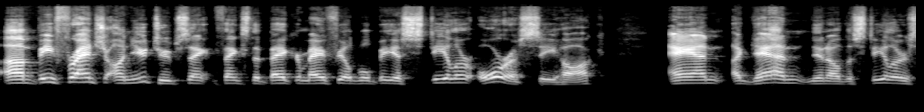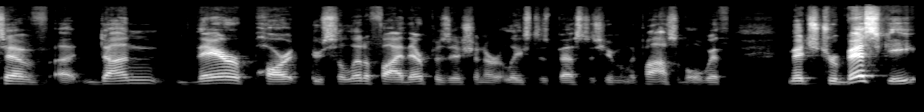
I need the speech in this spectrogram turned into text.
Um, B French on YouTube say, thinks that Baker Mayfield will be a Steeler or a Seahawk. And again, you know, the Steelers have uh, done their part to solidify their position, or at least as best as humanly possible, with Mitch Trubisky.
